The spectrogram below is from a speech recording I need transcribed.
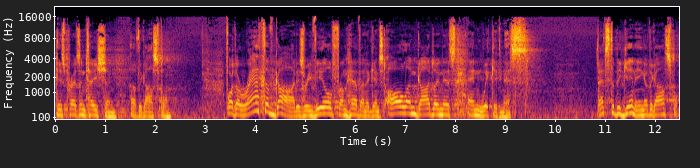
his presentation of the gospel. For the wrath of God is revealed from heaven against all ungodliness and wickedness. That's the beginning of the gospel.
